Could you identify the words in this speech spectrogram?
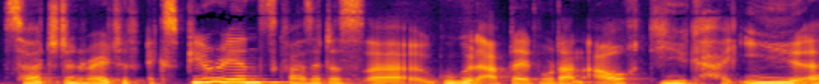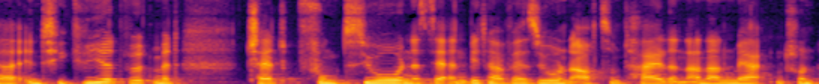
Search Generative Experience, quasi das äh, Google-Update, wo dann auch die KI äh, integriert wird mit Chat-Funktion, ist ja in Beta-Version auch zum Teil in anderen Märkten schon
